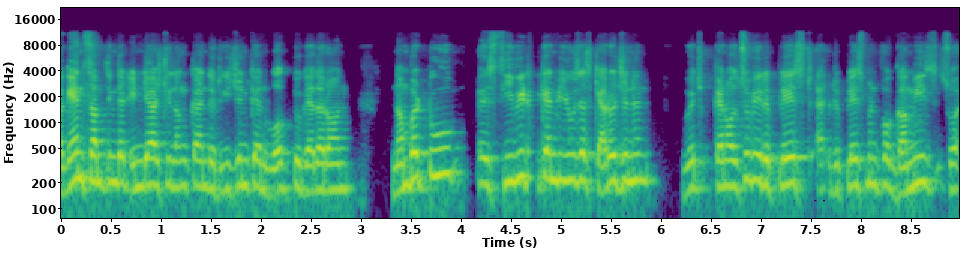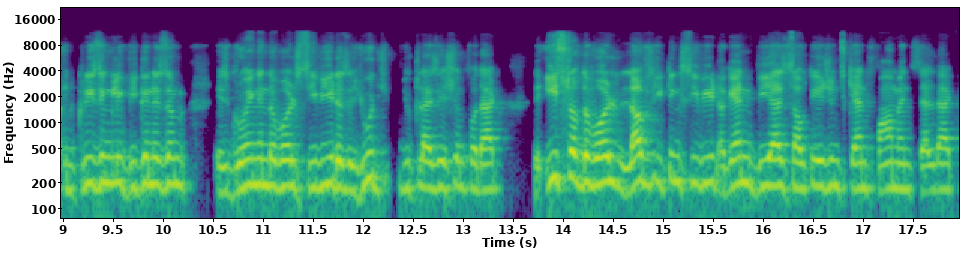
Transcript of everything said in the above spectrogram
Again, something that India, Sri Lanka, and the region can work together on. Number two is seaweed can be used as carrageenan, which can also be replaced uh, replacement for gummies. So increasingly veganism is growing in the world. Seaweed is a huge utilization for that. The east of the world loves eating seaweed. Again, we as South Asians can farm and sell that.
